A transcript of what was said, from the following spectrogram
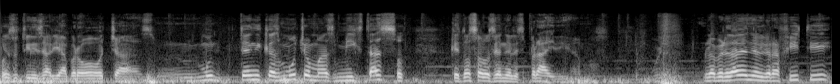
puedes utilizar ya brochas, técnicas mucho más mixtas que no solo sean el spray, digamos. La verdad en el graffiti,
